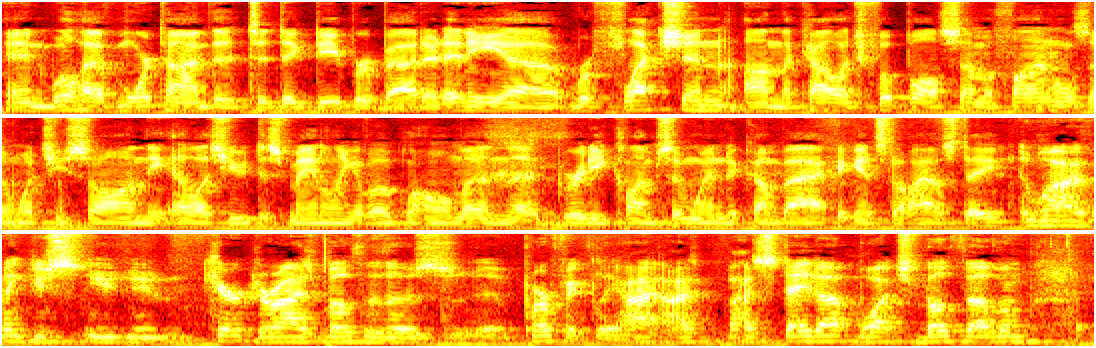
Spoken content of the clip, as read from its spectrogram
and we'll have more time to, to dig deeper about it. Any uh, reflection on the college football semifinals and what you saw in the LSU dismantling of Oklahoma and the gritty Clemson win to come back against Ohio State? Well, I think you you, you characterized both of those uh, perfectly. I, I, I stayed up, watched both of them.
